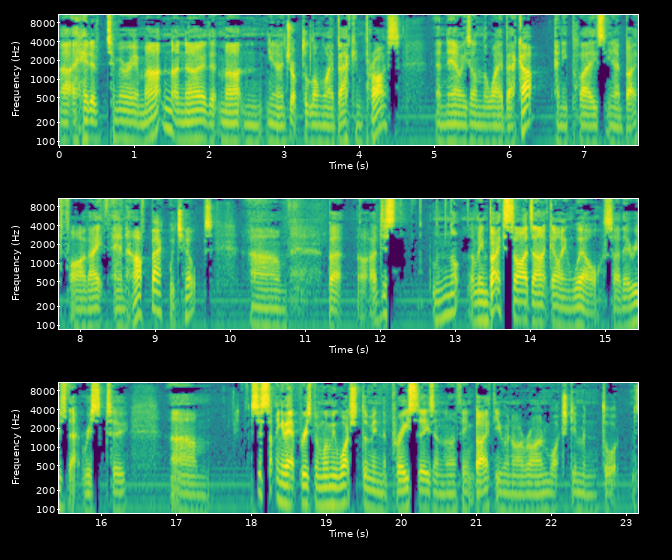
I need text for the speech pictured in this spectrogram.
uh, ahead of Te Maire Martin. I know that Martin, you know, dropped a long way back in price, and now he's on the way back up. and he plays you know both five eight and halfback, which helps. Um, but I just not. I mean, both sides aren't going well, so there is that risk too. Um, it's just something about Brisbane when we watched them in the preseason. And I think both you and I, Ryan, watched him and thought this,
